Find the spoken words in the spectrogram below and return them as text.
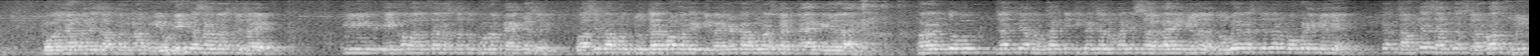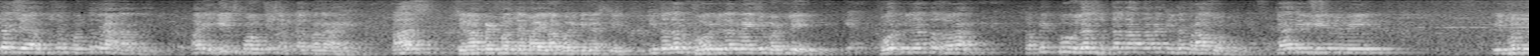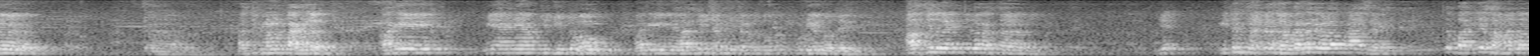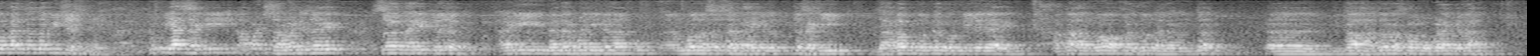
मोहल्ल्यामध्ये जाताना एवढी कसरत असते साहेब की एका बाजूचा रस्ता तर पूर्ण पॅकच आहे. वासिक आपण दुतर्फामध्ये डिवायडर टाकून रस्ता तयार केलेला आहे. परंतु जर त्या लोकांनी तिकडच्या लोकांनी सहकार्य केलं दोघे रस्ते जर मोकळे केले तर जामण्यासारखं सर्वात सुंदर शहर दुसरं कोणतंच राहणार नाही. आणि हीच भाऊची संकल्पना आहे. आज श्रीरामपेठ मधल्या महिला भगिनी असतील तिथं जर फोर व्हीलर न्यायची म्हटली फोर व्हीलर तर सोडा. तर टू व्हीलर सुद्धा जाताना तिथं त्रास होतो. त्या दिवशी तुम्ही इथून अतिक्रमण काढलं. आणि मी आणि आमची जितू भाऊ आणि आर्थिक शमी सगळं सोबत तिकडून येत होते. आमची गाडी तिथं रस्ता लागली म्हणजे इथं नगर सरकारला जेवढा त्रास आहे. तर बाकी सामान्य लोकांचा तर विशेष नाही. म्हणून यासाठी आपण सर्वांनी जर एक सहकार्य केलं आणि नगरपालिकेला खूप अनमोल असं सहकार्य केलं. तुमच्यासाठी जागा उपलब्ध करून दिलेल्या आहेत. आता हा नो ऑफर घेऊन झाल्यानंतर तिथं हजर हजार रस्ता मोकळा केला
